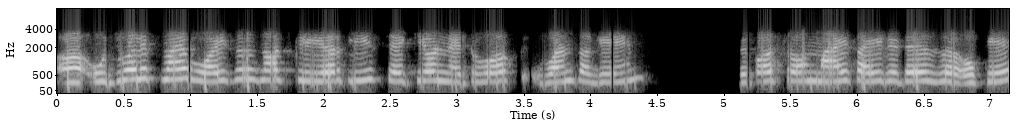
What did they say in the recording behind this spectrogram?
Uh, Ujjwal, if my voice is not clear, please check your network once again because from my side it is uh, okay.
